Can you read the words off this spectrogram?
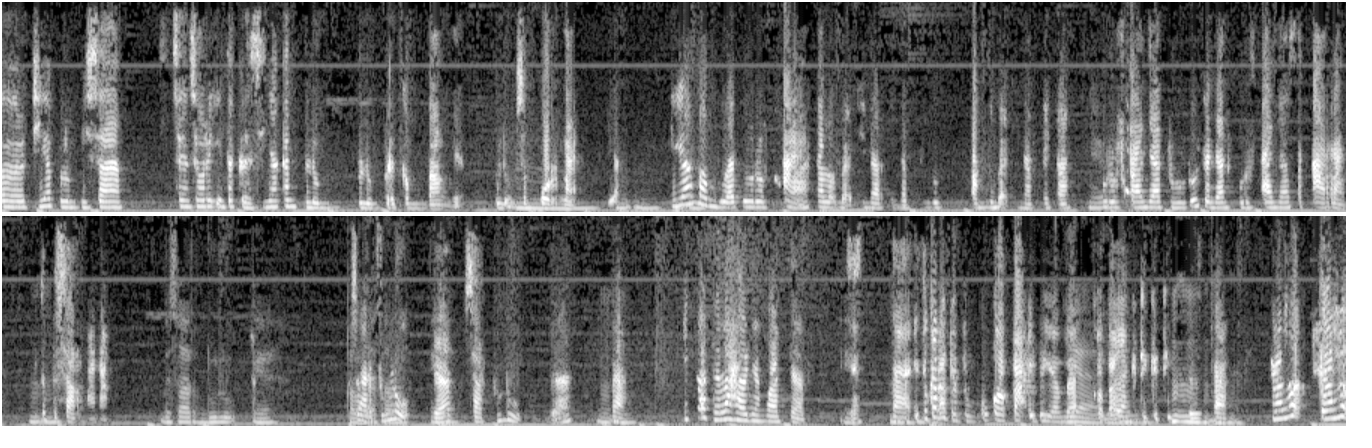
uh, dia belum bisa sensori integrasinya kan belum belum berkembang ya, belum mm-hmm. sempurna ya. Mm-hmm. Dia membuat huruf A kalau Mbak Dinar ingat dulu waktu Mbak Dinar TK, yeah. huruf A-nya dulu dengan huruf A-nya sekarang mm-hmm. itu besar mana? Besar dulu ya. Besar dulu ya, ya, besar dulu ya. Mm-hmm. Nah, itu adalah hal yang wajar. Yeah. Ya. Nah, mm-hmm. itu kan ada buku kotak itu ya, Mbak, yeah, kotak yeah. yang gede-gede mm-hmm. itu. Nah, kalau kalau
